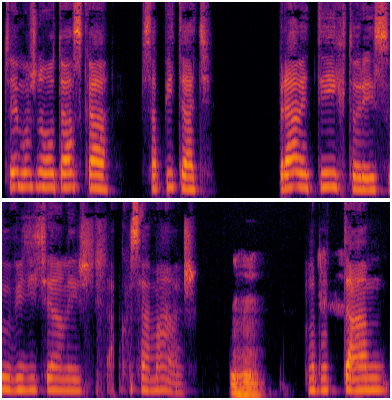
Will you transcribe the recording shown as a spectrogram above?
to je možno otázka sa pýtať práve tých, ktorí sú viditeľní, že ako sa máš. Mm-hmm. Lebo tam,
